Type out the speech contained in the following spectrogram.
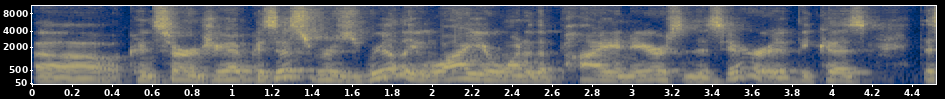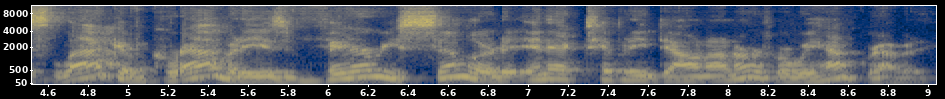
uh, concerns you have? Because this was really why you're one of the pioneers in this area because this lack of gravity is very similar to inactivity down on earth where we have gravity.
